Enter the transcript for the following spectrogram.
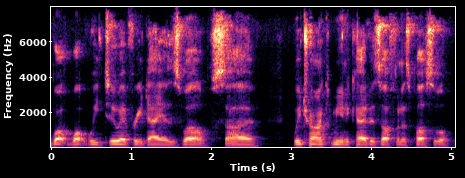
what what we do every day as well. So we try and communicate as often as possible.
